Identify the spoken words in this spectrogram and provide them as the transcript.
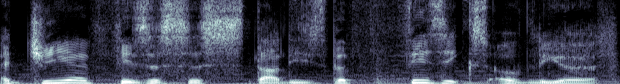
a geophysicist studies the physics of the Earth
